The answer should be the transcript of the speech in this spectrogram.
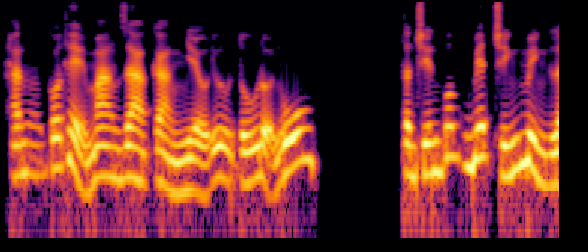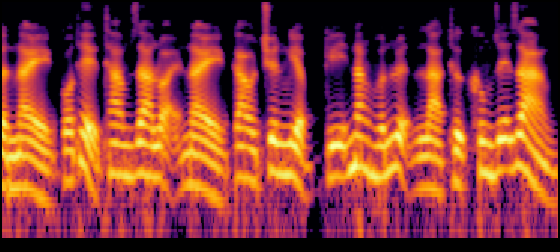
hắn có thể mang ra càng nhiều ưu tú đội ngũ. Tần chiến quốc biết chính mình lần này có thể tham gia loại này cao chuyên nghiệp kỹ năng huấn luyện là thực không dễ dàng,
